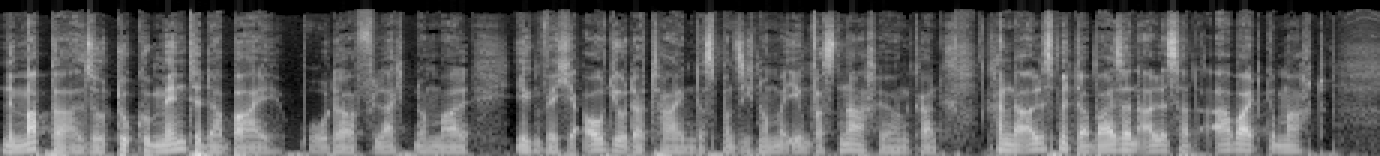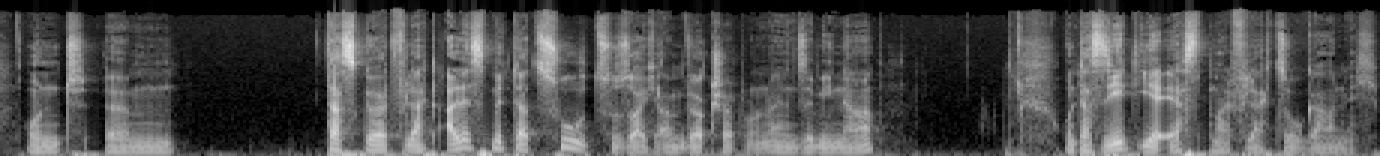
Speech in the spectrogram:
eine Mappe, also Dokumente dabei oder vielleicht nochmal irgendwelche Audiodateien, dass man sich nochmal irgendwas nachhören kann. Kann da alles mit dabei sein, alles hat Arbeit gemacht und ähm, das gehört vielleicht alles mit dazu zu solch einem Workshop und einem Seminar. Und das seht ihr erstmal vielleicht so gar nicht.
